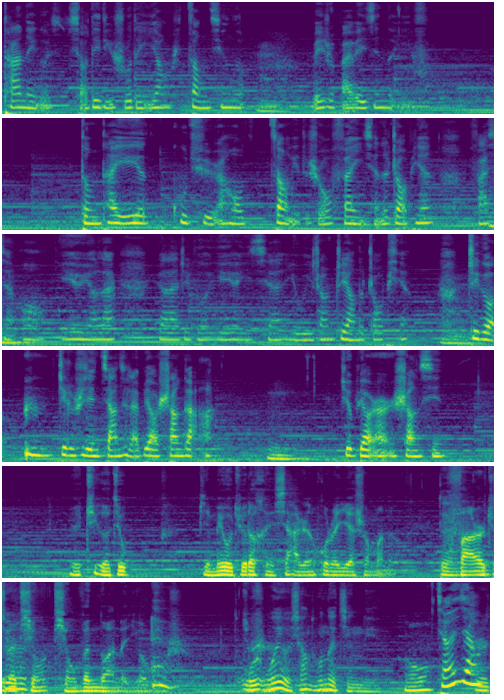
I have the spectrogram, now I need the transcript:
他那个小弟弟说的一样是藏青的嗯。围着白围巾的衣服。等他爷爷故去，然后葬礼的时候翻以前的照片，发现、嗯。哦，爷爷原来原来这个爷爷以前有一张这样的照片。嗯。这个 这个事情讲起来比较伤感啊，嗯，就比较让人伤心。因为这个就也没有觉得很吓人或者也什么的，对，反而觉得就是挺挺温暖的一个故事。就是。我我有相同的经历，哦。讲一讲。是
